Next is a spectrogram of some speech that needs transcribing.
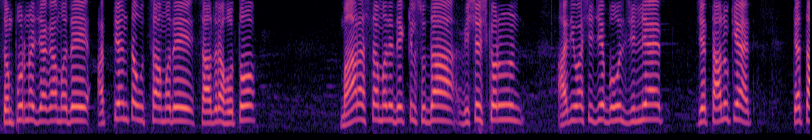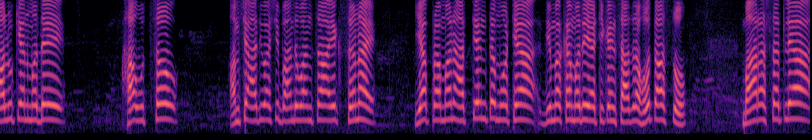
संपूर्ण जगामध्ये अत्यंत उत्साहामध्ये साजरा होतो. महाराष्ट्रामध्ये देखील सुद्धा विशेष करून आदिवासी जे बहुल जिल्हे आहेत जे तालुके आहेत त्या तालुक्यांमध्ये हा उत्सव आमच्या आदिवासी बांधवांचा एक सण आहे. याप्रमाणे अत्यंत मोठ्या दिमाखामध्ये या ठिकाणी साजरा होत असतो. महाराष्ट्रातल्या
